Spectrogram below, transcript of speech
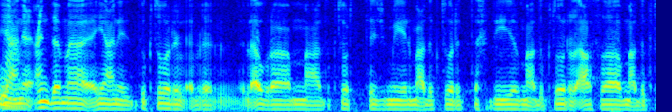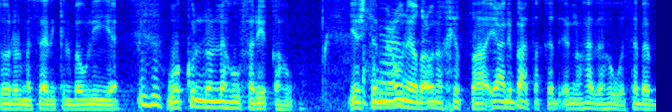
يعني عندما يعني دكتور الأورام مع دكتور التجميل مع دكتور التخدير مع دكتور الأعصاب مع دكتور المسالك البولية وكل له فريقه. يجتمعون يضعون خطة. يعني بعتقد إنه هذا هو سبب.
